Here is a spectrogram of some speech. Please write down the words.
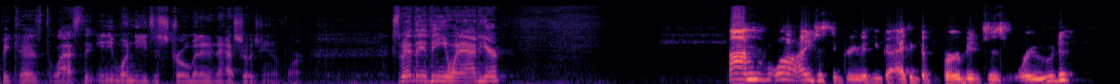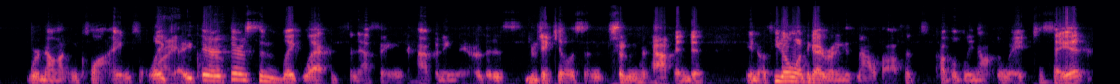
because the last thing anyone needs is Stroman in an Astros uniform. Samantha, anything you want to add here? Um, well, I just agree with you guys. I think the verbiage is rude. We're not inclined. Like Right, I, there, yeah. there's some like lack of finessing happening there that is ridiculous and shouldn't have happened. And, you know, if you don't want the guy running his mouth off, that's probably not the way to say it.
